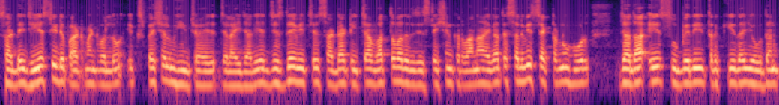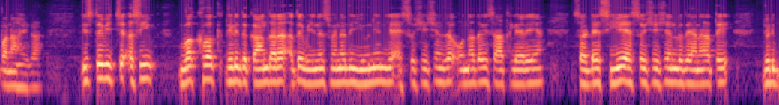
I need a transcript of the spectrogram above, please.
ਸਾਡੇ ਜੀਐਸਟੀ ਡਿਪਾਰਟਮੈਂਟ ਵੱਲੋਂ ਇੱਕ ਸਪੈਸ਼ਲ ਮੁਹਿੰਮ ਚਲਾਈ ਚਲਾਈ ਜਾ ਰਹੀ ਹੈ, ਜਿਸ ਦੇ ਵਿੱਚ ਸਾਡਾ ਟੀਚਾ ਵੱਧ ਤੋਂ ਵੱਧ ਰਜਿਸਟ੍ਰੇਸ਼ਨ ਕਰਵਾਉਣਾ ਹੋਏਗਾ ਅਤੇ ਸਰਵਿਸ ਸੈਕਟਰ ਨੂੰ ਹੋਰ ਜ਼ਿਆਦਾ ਇਸ ਸੂਬੇ ਦੀ ਤਰੱਕੀ ਦਾ ਯੋਗਦਾਨ ਪਾਉਣਾ ਹੋਏਗਾ। ਇਸ ਦੇ ਵਿੱਚ ਅਸੀਂ ਵੱਖ-ਵੱਖ ਜਿਹੜੀ ਦੁਕਾਨਦਾਰਾਂ ਅਤੇ ਬਿਜ਼ਨਸਮੈਨਾਂ ਦੀ ਯੂਨੀਅਨ ਜਾਂ ਐਸੋਸੀਏਸ਼ਨਸ ਆ, ਉਹਨਾਂ ਦਾ ਵੀ ਸਾਥ ਲੈ ਰਹੇ ਹਾਂ ਸਾਡੇ ਸੀ ਏ ਐਸੋਸੀਏਸ਼ਨ ਲੁਧਿਆਣਾ ਅਤੇ ਜਿਹੜੀ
